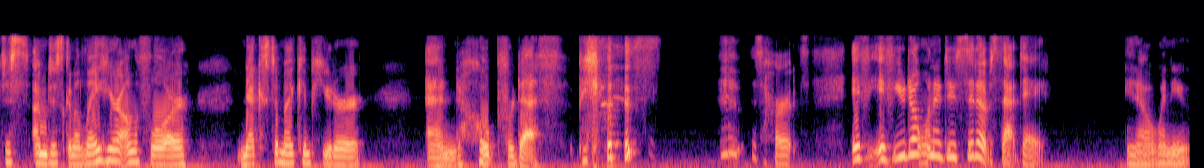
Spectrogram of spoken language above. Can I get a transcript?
Just I'm just going to lay here on the floor next to my computer and hope for death because this hurts. If if you don't want to do sit-ups that day, you know, when you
